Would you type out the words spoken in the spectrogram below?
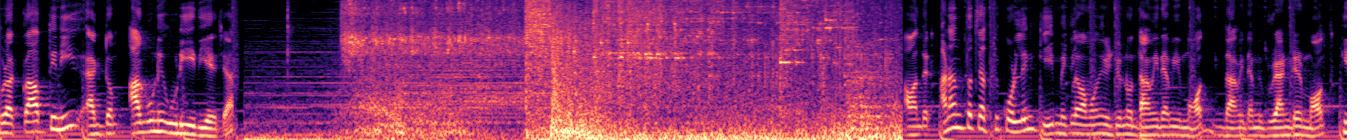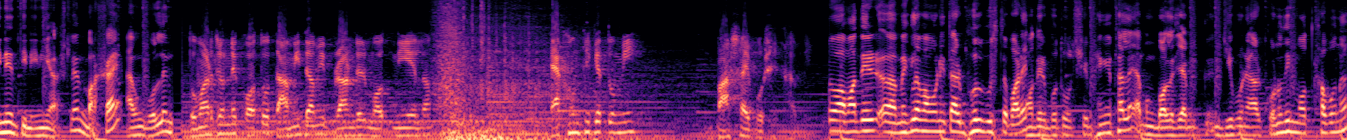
পুরো ক্লাব তিনি একদম আগুনে উড়িয়ে দিয়ে যান। আমাদের আনন্দ চাচ্চু করলেন কি, মেঘলা মামনির জন্য দামি দামি মদ, দামি দামি ব্র্যান্ডের মদ কিনে তিনি নিয়ে আসলেন বাসায় এবং বললেন, তোমার জন্য কত দামি দামি ব্র্যান্ডের মদ নিয়ে এলাম? এখন থেকে তুমি বাসায় বসে খাবে। তো আমাদের মেঘলা মামনি তার ভুল বুঝতে পারে। আমাদের বোতল সে ভেঙে ফেলে এবং বলে যে আমি জীবনে আর কোনোদিন মদ খাব না।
